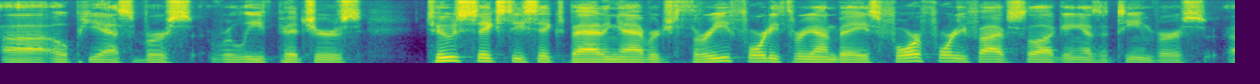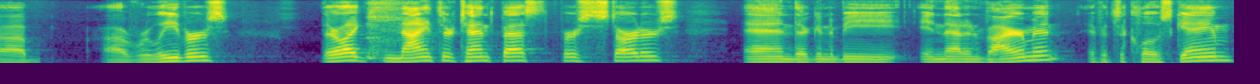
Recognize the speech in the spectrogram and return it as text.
uh, OPS versus relief pitchers. 266 batting average, 343 on base, 445 slugging as a team versus uh, uh, relievers. They're like ninth or 10th best versus starters, and they're going to be in that environment if it's a close game,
